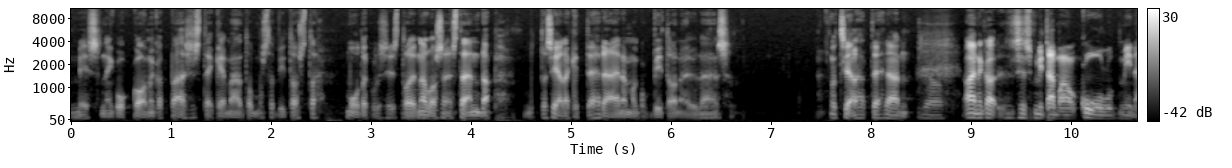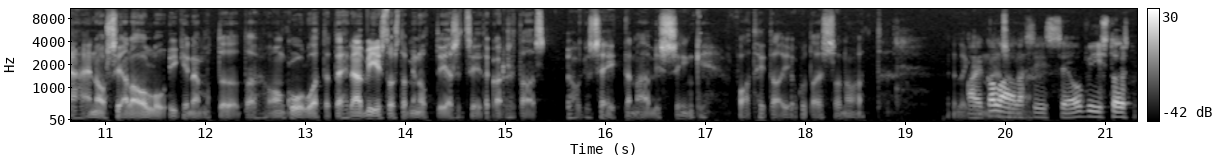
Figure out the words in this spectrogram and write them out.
missä niin kuin koomikot pääsisi tekemään tuommoista vitosta, muuta kuin siis toi nelosen stand-up, mutta sielläkin tehdään enemmän kuin vitonen yleensä. Mutta siellä tehdään, Joo. ainakaan, siis mitä mä oon kuullut, minä en ole siellä ollut ikinä, mutta tota, on kuullut, että tehdään 15 minuuttia ja sitten siitä karsitaan johonkin seitsemään vissiinkin. Fathi tai joku taisi sanoa, että... Aika lailla, siis se on 15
